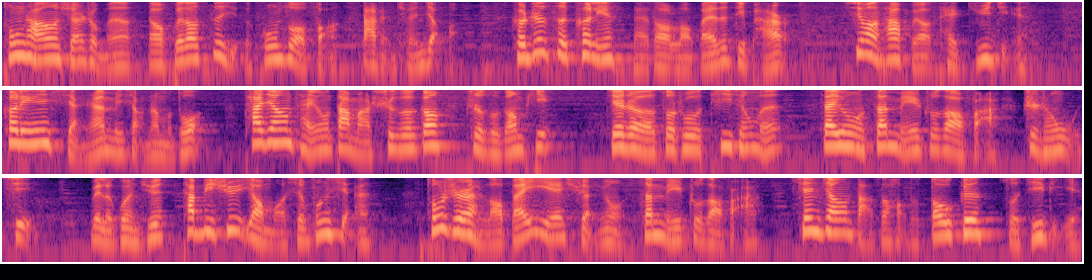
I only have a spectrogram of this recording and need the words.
通常选手们要回到自己的工作坊大展拳脚，可这次柯林来到老白的地盘，希望他不要太拘谨。柯林显然没想那么多，他将采用大马士革钢制作钢坯，接着做出梯形纹，再用三枚铸造法制成武器。为了冠军，他必须要冒些风险。同时，老白也选用三枚铸造法，先将打造好的刀根做基底，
